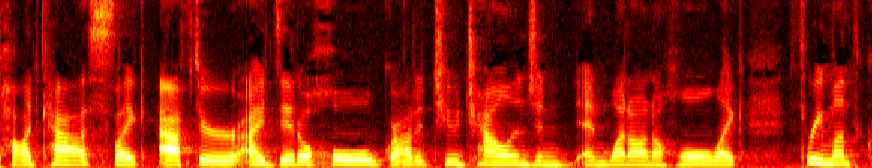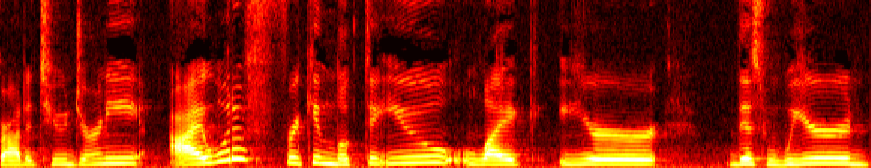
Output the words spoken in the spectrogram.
podcast, like after I did a whole gratitude challenge and, and went on a whole like three month gratitude journey, I would have freaking looked at you like you're this weird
